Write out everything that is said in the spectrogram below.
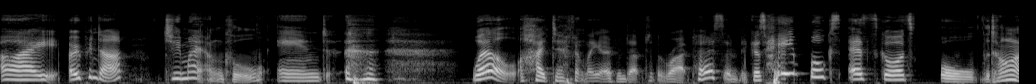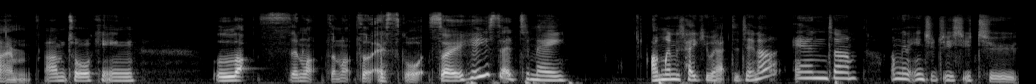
I opened up to my uncle and well, I definitely opened up to the right person because he books escorts all the time. I'm talking lots and lots and lots of escorts. So he said to me, I'm going to take you out to dinner and um, I'm going to introduce you to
